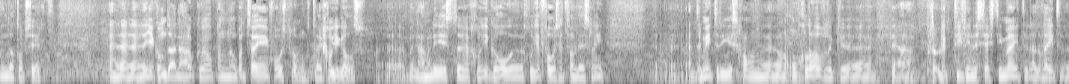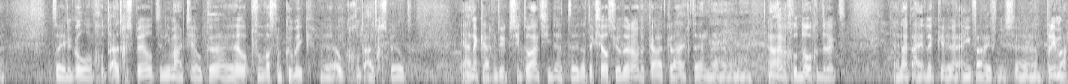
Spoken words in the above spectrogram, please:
in dat opzicht. Je komt daarna ook op een, op een 2-1 voorsprong. Twee goede goals. Eh, met name de eerste goede goal, eh, goede voorzet van Wesley. Eh, Dimitri is gewoon eh, ongelooflijk eh, ja, productief in de 16 meter, dat weten we. Tweede goal goed uitgespeeld en die maakt hij ook, heel, was van Kubik, ook goed uitgespeeld. Ja, en dan krijg je natuurlijk de situatie dat, dat Excelsior de rode kaart krijgt. En uh, nou, hebben goed doorgedrukt. En uiteindelijk eh 1-5, dus prima.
